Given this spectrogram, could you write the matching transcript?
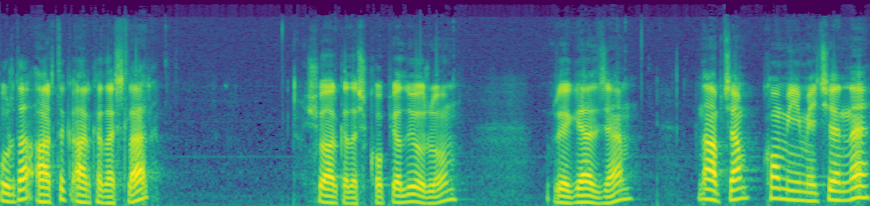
Burada artık arkadaşlar şu arkadaşı kopyalıyorum. Buraya geleceğim. Ne yapacağım? Com image yerine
